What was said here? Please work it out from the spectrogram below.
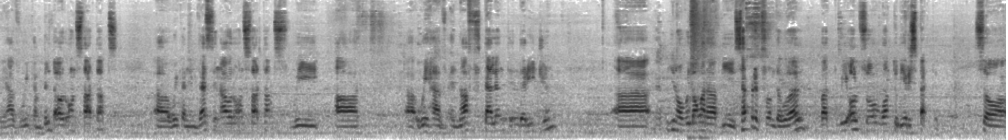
We have. We can build our own startups. Uh, we can invest in our own startups. We are. Uh, we have enough talent in the region. Uh, you know, we don't want to be separate from the world, but we also want to be respected. So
